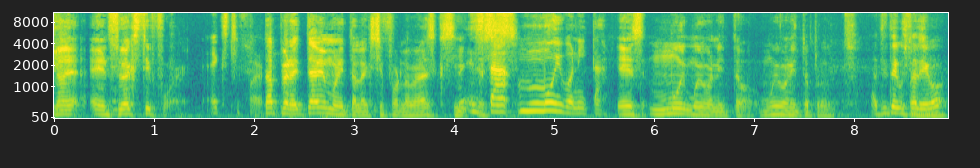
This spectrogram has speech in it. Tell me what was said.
no, en su XT4. XT4. Está, pero está bien bonita la XT4, la verdad es que sí. Está Es, muy bonita. es muy, muy bonito, muy bonito producto. ¿A ti te gusta, Pues, Diego?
